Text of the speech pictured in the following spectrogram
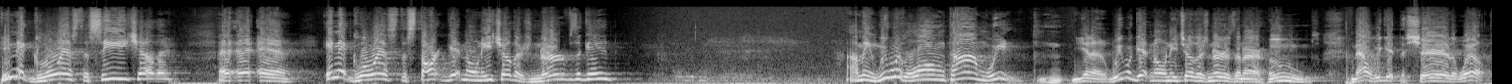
Isn't it glorious to see each other? And isn't it glorious to start getting on each other's nerves again? I mean, we were a long time. We, you know, we were getting on each other's nerves in our homes. Now we get to share the wealth.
